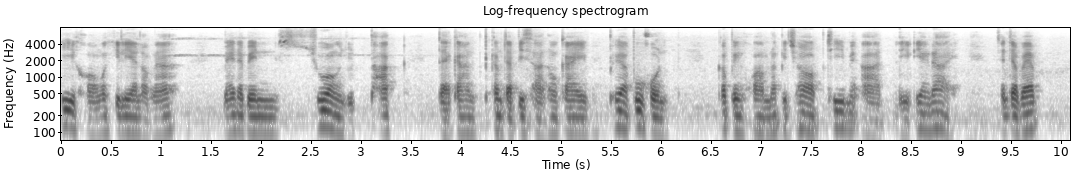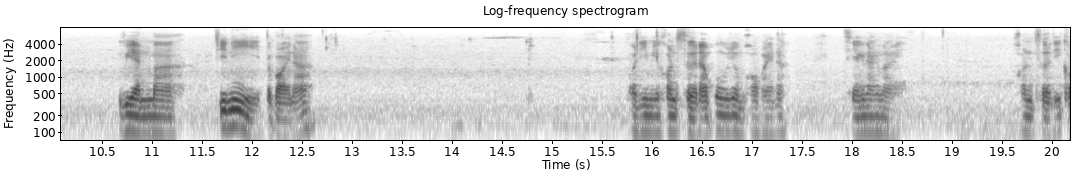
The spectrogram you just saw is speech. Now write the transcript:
ที่ของวาคิเลียนหรอกนะ แม้จะเป็นช่วงหยุดพัก แต่การกำจัดปีศาจของไกลเพื่อผู้คนก็เป็นความรับผิดชอบที่ไม่อาจหลีกเลี่ยงได้ ฉันจะแวะเวียนมาที่นี่บ่อยๆนะพอดีมีคอนเสิร์ตนะคุณผู้ชมขอไปนะ เสียงดังหน่อย คอนเสิร์ตที่ก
